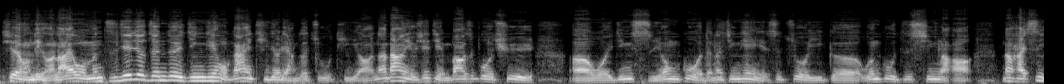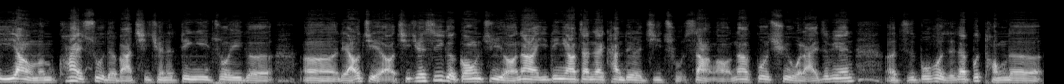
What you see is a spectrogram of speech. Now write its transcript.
谢谢洪婷哦。来，我们直接就针对今天我刚才提的两个主题哦。那当然有些简报是过去呃我已经使用过的，那今天也是做一个温故知新了哦。那还是一样，我们快速的把期权的定义做一个呃了解哦。期权是一个工具哦，那一定要站在看对的基础上哦。那过去我来这边呃直播或者在不同的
